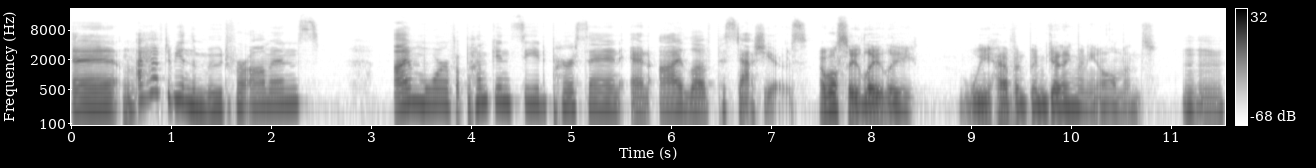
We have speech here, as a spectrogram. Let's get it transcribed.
and Hmm. I have to be in the mood for almonds. I'm more of a pumpkin seed person, and I love pistachios. I will say lately we haven't been getting many almonds. Mm-mm.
